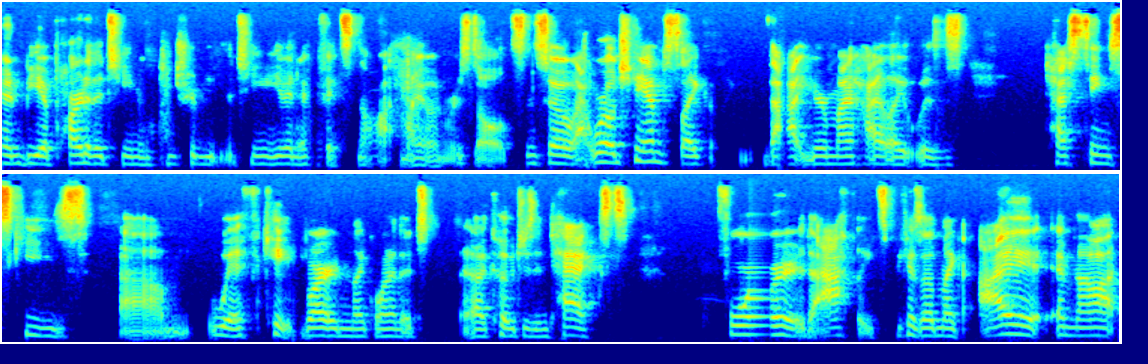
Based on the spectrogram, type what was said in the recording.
and be a part of the team and contribute to the team, even if it's not my own results. And so at World Champs, like that year, my highlight was testing skis um, with Kate Barton, like one of the t- uh, coaches in Tex for the athletes because I'm like, I am not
